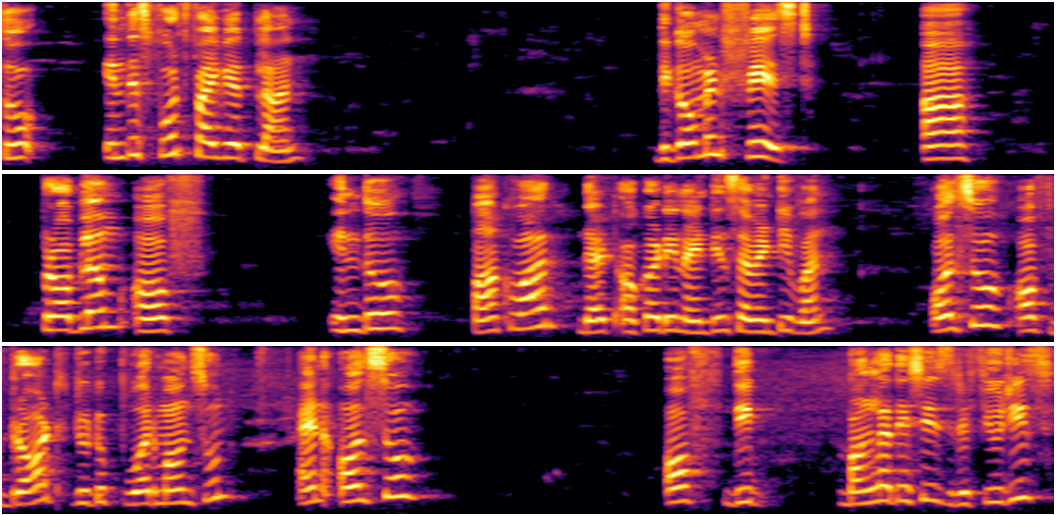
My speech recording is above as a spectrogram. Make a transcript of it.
So, in this fourth five year plan, the government faced a problem of Indo Pak War that occurred in 1971, also of drought due to poor monsoon, and also of the Bangladeshis refugees.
